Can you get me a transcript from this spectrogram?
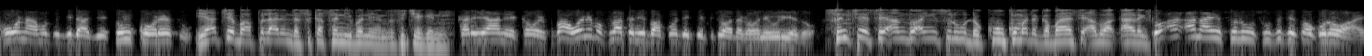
kona musu gidaje sun kore su. Ya ce ba Fulanin da suka sani ba ne yanzu suke gani. Karya ne kawai. Ba wani ba Fulatani ba ko da ke fitowa daga wani wuri ya zo. Sun ce sai an zo an yi sulhu da ku kuma daga baya sai a zo a ƙara. To ana yin sulhu su suke tsokunowa.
